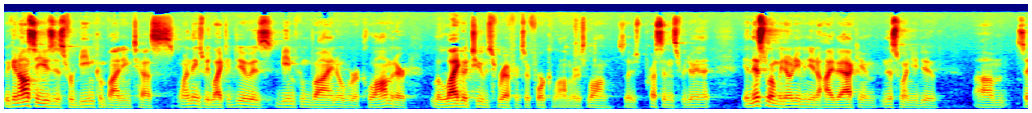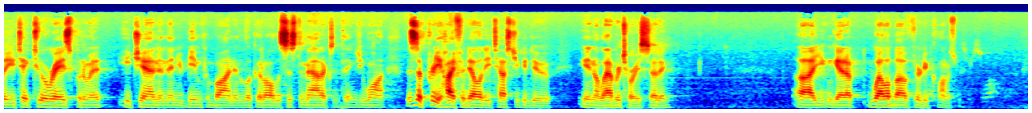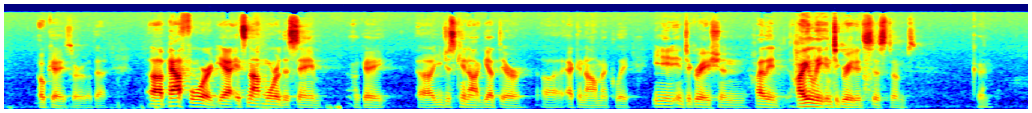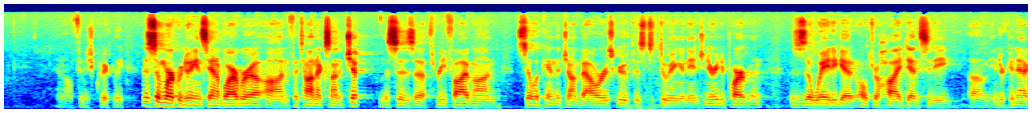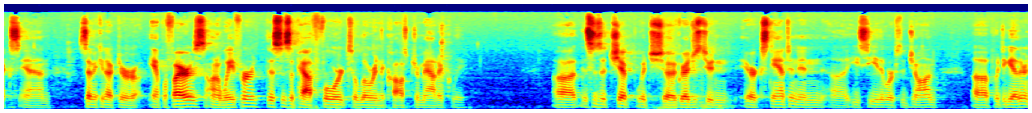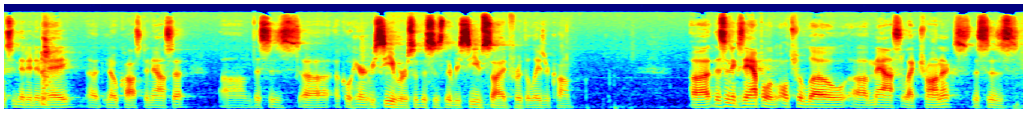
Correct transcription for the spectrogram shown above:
We can also use this for beam combining tests. One of the things we'd like to do is beam combine over a kilometer. The LIGO tubes, for reference, are four kilometers long, so there's precedence for doing that. In this one, we don't even need a high vacuum. In this one, you do. Um, so you take two arrays, put them at each end, and then you beam combine and look at all the systematics and things you want. This is a pretty high fidelity test you can do in a laboratory setting. Uh, you can get up well above 30 kilometers. Okay, sorry about that. Uh, path forward, yeah, it's not more of the same. Okay, uh, you just cannot get there uh, economically. You need integration, highly, highly integrated systems. Okay, and I'll finish quickly. This is some work we're doing in Santa Barbara on photonics on a chip. This is a III-V on silicon that John Bowers group is doing in the engineering department. This is a way to get ultra high density um, interconnects and semiconductor amplifiers on a wafer. This is a path forward to lowering the cost dramatically. Uh, this is a chip which uh, graduate student Eric Stanton in uh, EC that works with John uh, put together and submitted in May, uh, no cost to NASA. Um, this is uh, a coherent receiver, so this is the receive side for the laser com. this is an example of ultra-low mass electronics. This is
